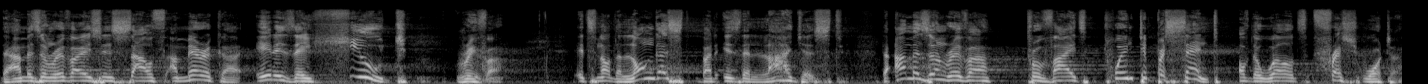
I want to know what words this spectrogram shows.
The Amazon River is in South America. It is a huge river. It's not the longest, but is the largest. The Amazon River provides 20% of the world's fresh water.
